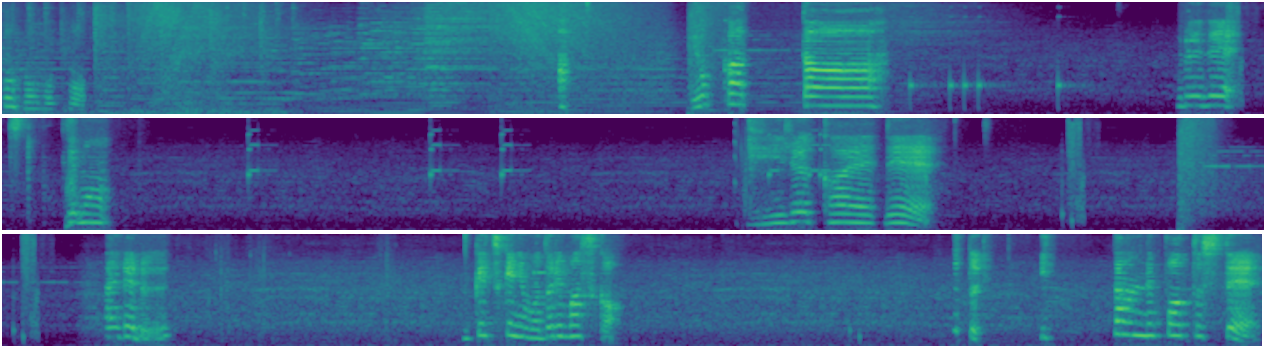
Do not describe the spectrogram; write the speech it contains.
ほうほうほうほう。あよかった。これでちょっとポケモン。入れ替えで入れる？受付に戻りますか？ちょっと一旦レポートして。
